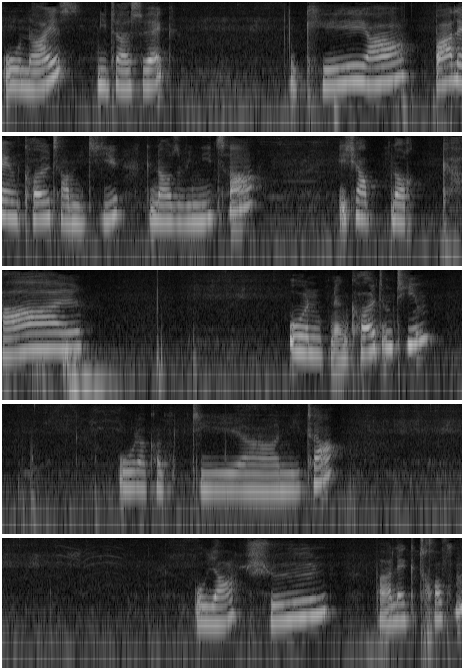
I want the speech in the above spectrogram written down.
Oh, nice. Nita ist weg. Okay, ja. Barley und Colt haben die. Genauso wie Nita. Ich habe noch Karl und einen Colt im Team. Oder kommt die Anita. Oh ja, schön. Barley getroffen.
